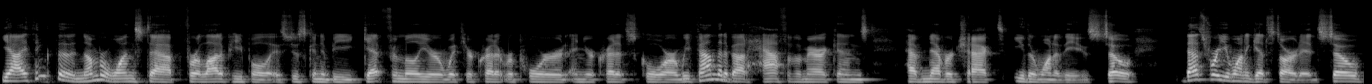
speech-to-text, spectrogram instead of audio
yeah i think the number one step for a lot of people is just going to be get familiar with your credit report and your credit score we found that about half of americans have never checked either one of these. So that's where you want to get started. So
